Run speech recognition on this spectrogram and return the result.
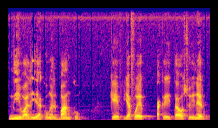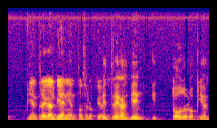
ni valida con el banco que ya fue acreditado su dinero y entrega el bien y entonces lo pierde. Entrega el bien y todo lo pierde.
